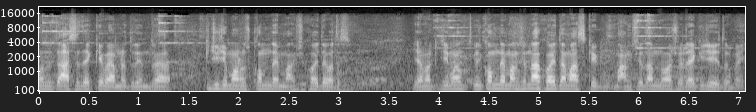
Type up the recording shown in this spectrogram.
মধ্যে তো আছে দেখে ভাই আমরা তো কিছু কিছু মানুষ কম দামে মাংস খাইতে পারতেছি। যে আমার কিছু মানুষ কম দামে মাংস না খাইতাম আজকে মাংসের দাম নশো টাকা কেজি যেত ভাই।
